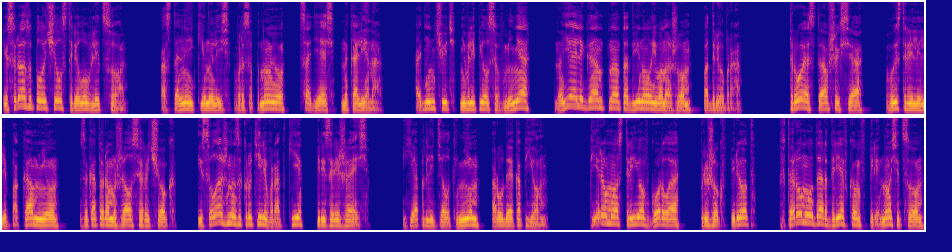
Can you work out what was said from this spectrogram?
и сразу получил стрелу в лицо. Остальные кинулись в рассыпную, садясь на колено. Один чуть не влепился в меня, но я элегантно отодвинул его ножом под ребра. Трое оставшихся выстрелили по камню, за которым сжался рычаг, и слаженно закрутили воротки, перезаряжаясь. Я подлетел к ним, орудуя копьем. Первому острие в горло, прыжок вперед, второму удар древком в переносицу.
